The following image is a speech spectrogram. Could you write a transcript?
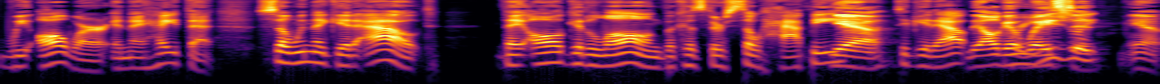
we all were, and they hate that. So when they get out, they all get along because they're so happy. Yeah, To get out, they all get Where wasted. usually- yeah,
